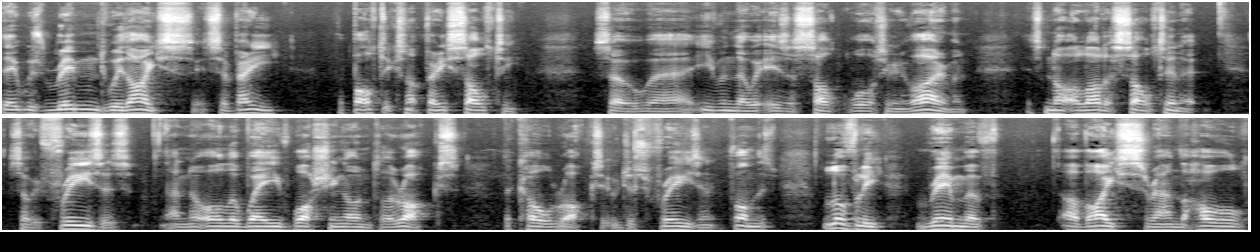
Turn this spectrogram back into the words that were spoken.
it was rimmed with ice. It's a very, the Baltic's not very salty. So uh, even though it is a saltwater environment, it's not a lot of salt in it. So it freezes and all the wave washing onto the rocks the cold rocks, it would just freeze and form this lovely rim of of ice around the whole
